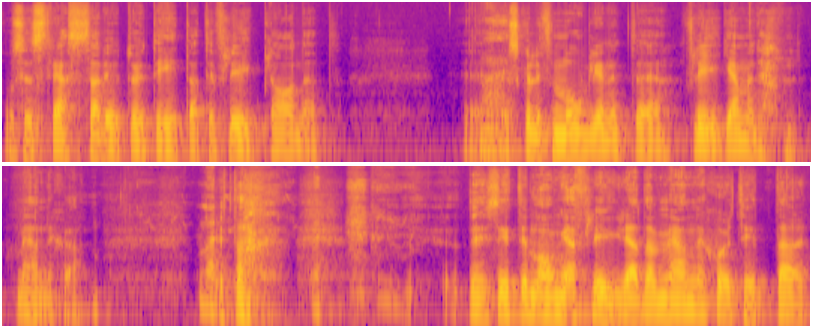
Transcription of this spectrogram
och se stressad ut och inte hitta till flygplanet? Eh, Nej. Jag skulle förmodligen inte flyga med den människan. Utan, det sitter många flygrädda människor och tittar.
